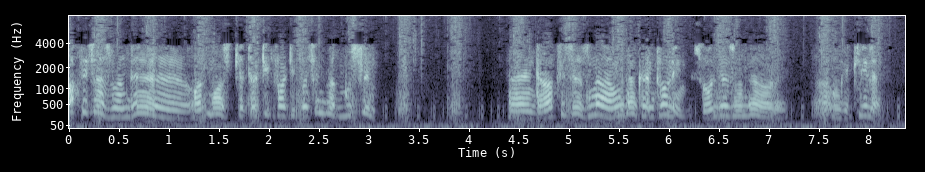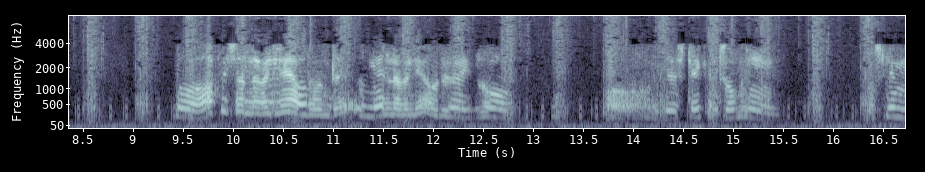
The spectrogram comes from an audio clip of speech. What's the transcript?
ஆபீசர்ஸ் வந்து ஆல்மோஸ்ட் தேர்ட்டி ஃபார்ட்டி பர்சன்ட் ஒரு முஸ்லீம் அண்ட் ஆபீசர்ஸ்னா அவங்க தான் கண்ட்ரோலிங் சோல்ஜர்ஸ் வந்து அவர் அவங்க கீழே. ஆபீசர் லெவல்லயே அவர் வந்து மேல் லெவல்லயே அவர் இவ்வளோ இது taken so many Muslim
